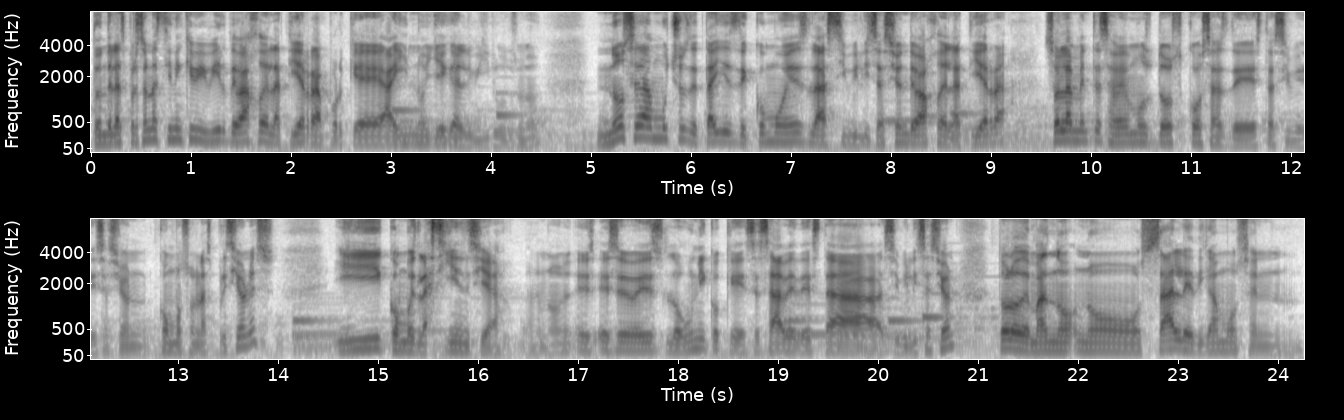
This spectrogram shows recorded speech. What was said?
donde las personas tienen que vivir debajo de la tierra porque ahí no llega el virus, ¿no? No se dan muchos detalles de cómo es la civilización debajo de la tierra, solamente sabemos dos cosas de esta civilización, cómo son las prisiones y cómo es la ciencia. Eso es lo único que se sabe de esta civilización. Todo lo demás no, no sale, digamos, en,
